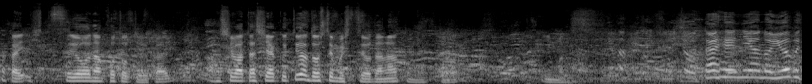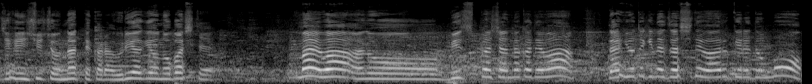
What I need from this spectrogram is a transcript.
なんか必要なことというか橋渡し役っていうのはどうしても必要だなと思っています。大変にあの岩渕編集長になってから売り上げを伸ばして前はあの美術会社の中では代表的な雑誌ではあるけれども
